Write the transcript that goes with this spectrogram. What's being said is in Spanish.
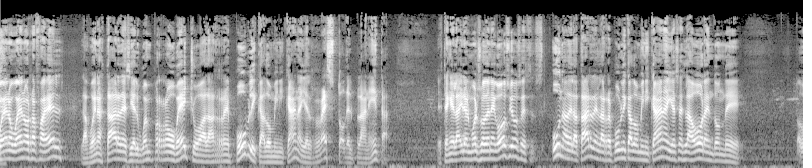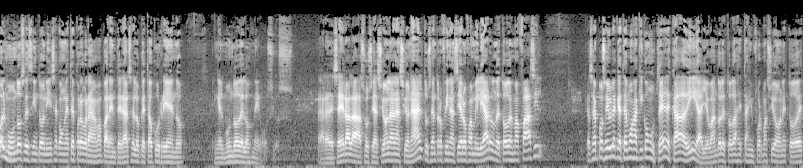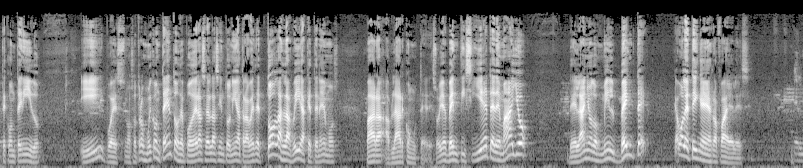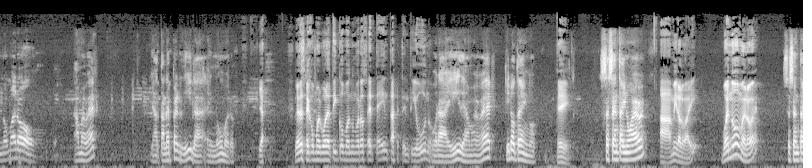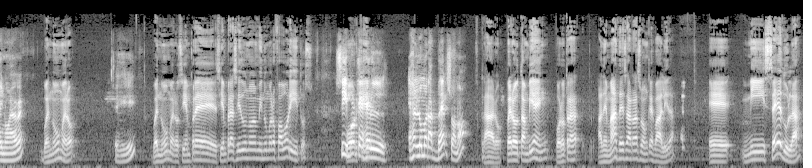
Bueno, bueno, Rafael. Las buenas tardes y el buen provecho a la República Dominicana y el resto del planeta. Está en el aire almuerzo de negocios, es una de la tarde en la República Dominicana y esa es la hora en donde todo el mundo se sintoniza con este programa para enterarse de lo que está ocurriendo en el mundo de los negocios. Agradecer a la Asociación La Nacional, tu centro financiero familiar, donde todo es más fácil. Que hacer posible que estemos aquí con ustedes cada día, llevándoles todas estas informaciones, todo este contenido. Y pues nosotros muy contentos de poder hacer la sintonía a través de todas las vías que tenemos para hablar con ustedes. Hoy es 27 de mayo del año 2020. ¿Qué boletín es, Rafael? Ese? El número, déjame ver. Ya hasta le perdí la, el número. Ya. Debe ser como el boletín como el número 70, 71. Por ahí, déjame ver. Aquí lo tengo. Sí. 69. Ah, míralo ahí. Buen número, ¿eh? 69. Buen número. Sí. Buen número. Siempre, siempre ha sido uno de mis números favoritos. Sí, porque, es, el, es el número adverso, ¿no? Claro. Pero también, por otra, además de esa razón que es válida, eh, mi cédula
